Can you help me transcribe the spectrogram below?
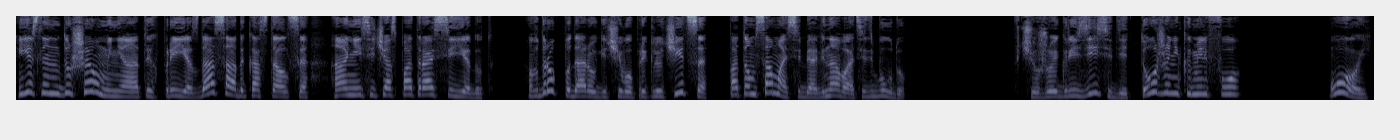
если на душе у меня от их приезда осадок остался, а они сейчас по трассе едут? Вдруг по дороге чего приключится, потом сама себя виноватить буду. В чужой грязи сидеть тоже не камильфо. Ой,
